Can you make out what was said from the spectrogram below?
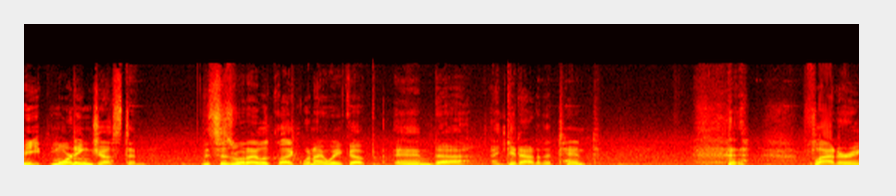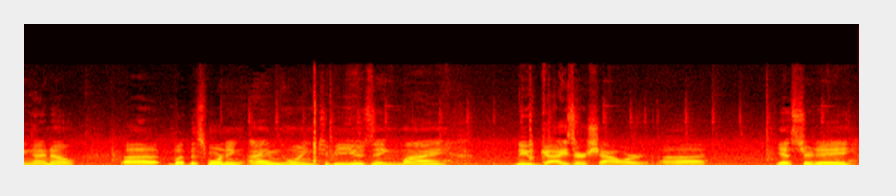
Meet Morning Justin. This is what I look like when I wake up and uh, I get out of the tent. Flattering, I know. Uh, but this morning I am going to be using my new geyser shower. Uh, yesterday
